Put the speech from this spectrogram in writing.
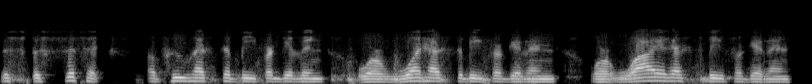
the specifics of who has to be forgiven or what has to be forgiven or why it has to be forgiven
